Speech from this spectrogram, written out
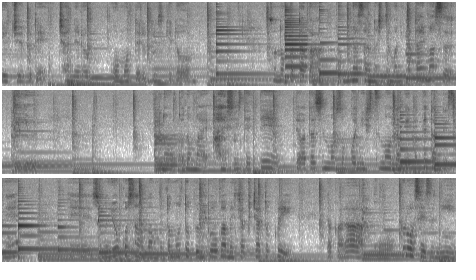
YouTube でチャンネルを持ってるんですけどその方がこう皆さんの質問に答えますっていう信しててで私もそこに質問を投げかけたんですね。でその陽子さんはもともと文法がめちゃくちゃ得意だからこう苦労せずに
